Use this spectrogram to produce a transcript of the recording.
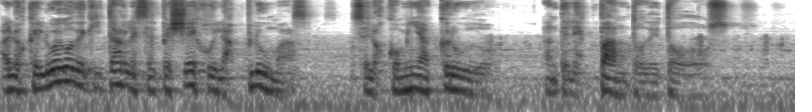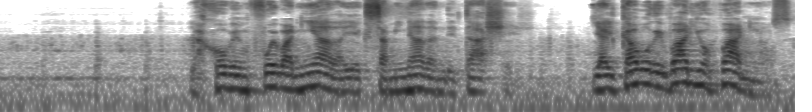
a los que luego de quitarles el pellejo y las plumas, se los comía crudo ante el espanto de todos. La joven fue bañada y examinada en detalle, y al cabo de varios baños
